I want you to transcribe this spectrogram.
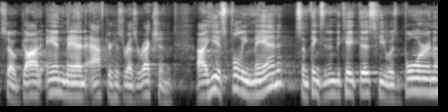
So, God and man after his resurrection. Uh, he is fully man. Some things that indicate this. He was born,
